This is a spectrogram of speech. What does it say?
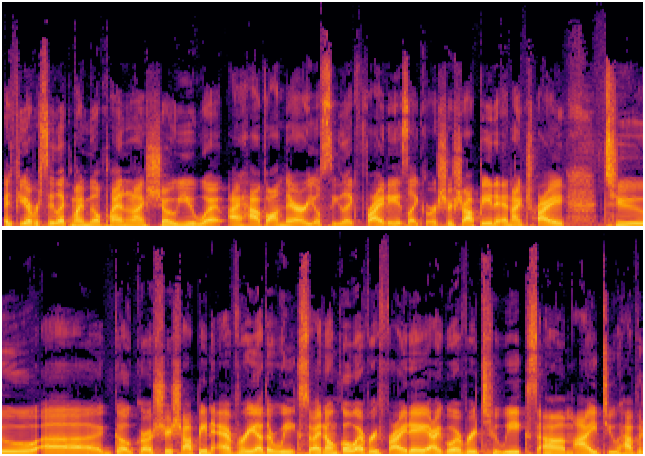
if you ever see like my meal plan and I show you what I have on there, you'll see like Fridays like grocery shopping and I try to uh, go grocery shopping every other week. So I don't go every Friday. I go every 2 weeks. Um, I do have a,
